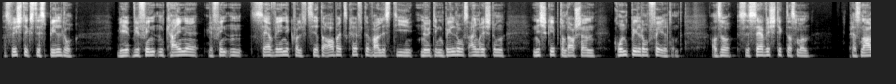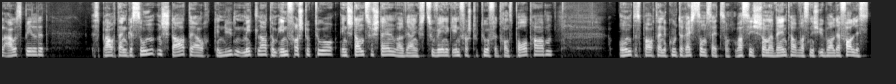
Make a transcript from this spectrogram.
Das Wichtigste ist Bildung. Wir, wir, finden keine, wir finden sehr wenig qualifizierte Arbeitskräfte, weil es die nötigen Bildungseinrichtungen nicht gibt und auch schon Grundbildung fehlt. Und also es ist sehr wichtig, dass man Personal ausbildet. Es braucht einen gesunden Staat, der auch genügend Mittel hat, um Infrastruktur instand zu stellen, weil wir eigentlich zu wenig Infrastruktur für Transport haben. Und es braucht eine gute Rechtsumsetzung, was ich schon erwähnt habe, was nicht überall der Fall ist.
